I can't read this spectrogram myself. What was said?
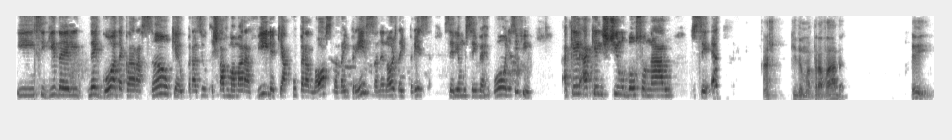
e em seguida ele negou a declaração que o Brasil estava uma maravilha, que a culpa era nossa, da imprensa, né? nós da imprensa seríamos sem vergonhas, enfim, aquele, aquele estilo Bolsonaro de ser. É... Acho que deu uma travada. Ei!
